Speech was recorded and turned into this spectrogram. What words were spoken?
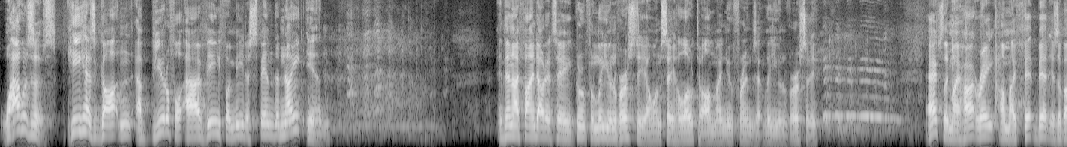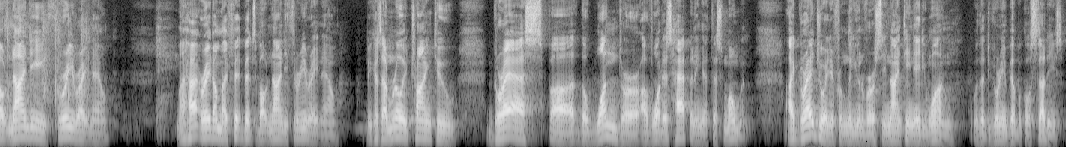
wowzers, he has gotten a beautiful RV for me to spend the night in. and then I find out it's a group from Lee University. I want to say hello to all my new friends at Lee University. Actually, my heart rate on my Fitbit is about 93 right now. My heart rate on my Fitbit's about 93 right now because I'm really trying to grasp uh, the wonder of what is happening at this moment. I graduated from Lee University in 1981 with a degree in biblical studies.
